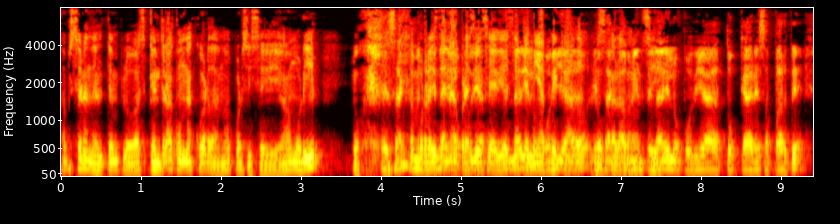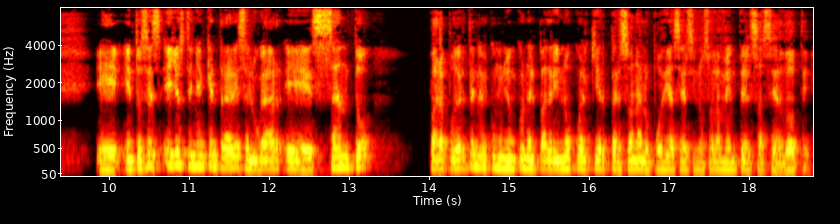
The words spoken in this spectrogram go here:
Ah, pues era en el templo, que entraba con una cuerda, ¿no? Por si se llegaba a morir, lo- Exactamente. por estar en la podía- presencia de Dios y tenía podía- pecado, lo sí. nadie lo podía tocar esa parte. Eh, entonces ellos tenían que entrar a ese lugar eh, santo para poder tener comunión con el Padre y no cualquier persona lo podía hacer, sino solamente el sacerdote.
